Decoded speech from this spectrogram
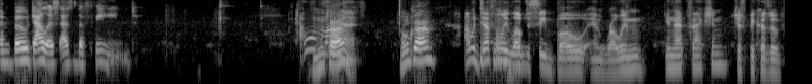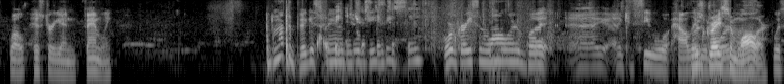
and Bo Dallas as the Fiend. I wouldn't Okay. mind. Okay. I would definitely love to see Bo and Rowan in that faction just because of, well, history and family. I'm not the biggest fan of Joe Gacy or Grayson Waller, but uh, I, I can see wh- how they. Who's Grayson work with- Waller? With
